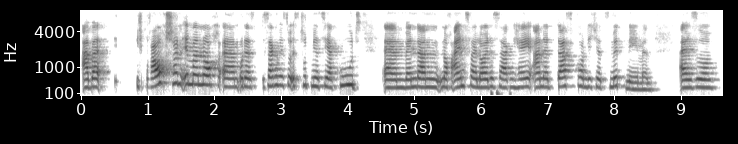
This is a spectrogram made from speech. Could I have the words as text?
Aber ich brauche schon immer noch, ähm, oder sagen wir so, es tut mir sehr gut, ähm, wenn dann noch ein, zwei Leute sagen, hey Anne, das konnte ich jetzt mitnehmen. Also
